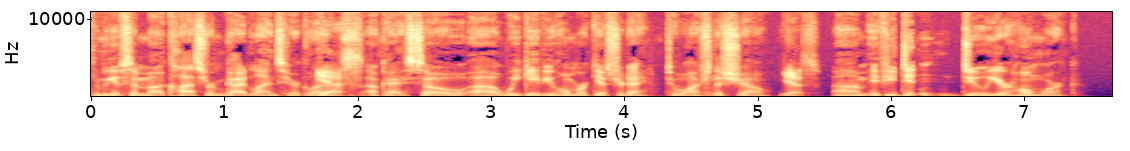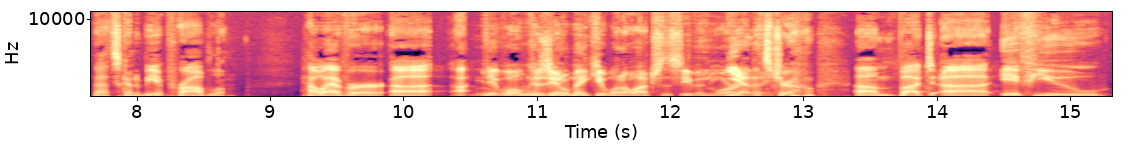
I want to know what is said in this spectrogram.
Can we give some uh, classroom guidelines here, Glenn? Yes. Okay, so uh, we gave you homework yesterday to watch the show. Yes. Um, if you didn't do your homework, that's going to be a problem. However, uh, It won't because it'll make you want to watch this even more. yeah, that's true. Um, but uh, if you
